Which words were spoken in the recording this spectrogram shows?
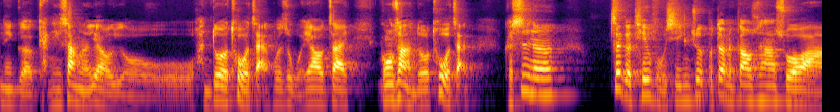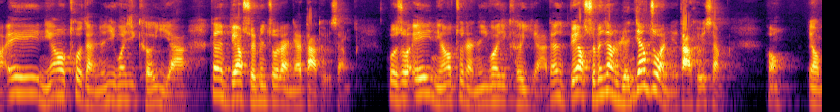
那个感情上呢要有很多的拓展，或者是我要在工作上很多拓展。可是呢，这个天府星就不断的告诉他说啊，哎，你要拓展人际关系可以啊，但是不要随便坐在人家大腿上，或者说，哎，你要拓展人际关系可以啊，但是不要随便让人家坐在你的大腿上，哦，要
